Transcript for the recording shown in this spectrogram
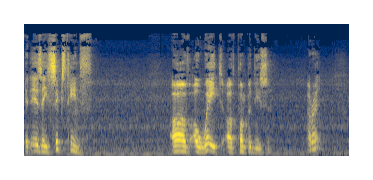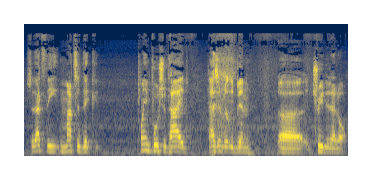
It is a sixteenth of a weight of Pumbedisa. All right, so that's the matzadik plain pushat hide hasn't really been uh, treated at all.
